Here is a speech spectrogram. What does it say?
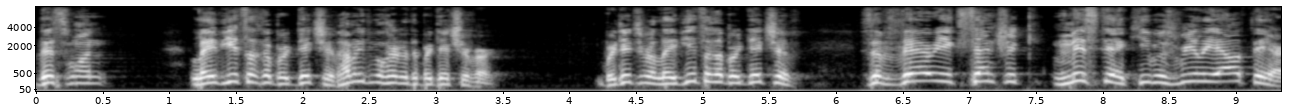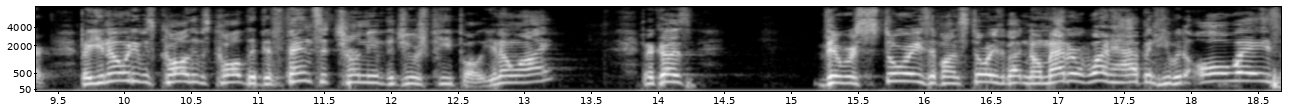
This one, Levi Yitzchak Berdichev. How many people heard of the Berdichever? Berdichever, Levi Yitzchak Berdichev. He's a very eccentric mystic. He was really out there. But you know what he was called? He was called the defense attorney of the Jewish people. You know why? Because there were stories upon stories about no matter what happened, he would always,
